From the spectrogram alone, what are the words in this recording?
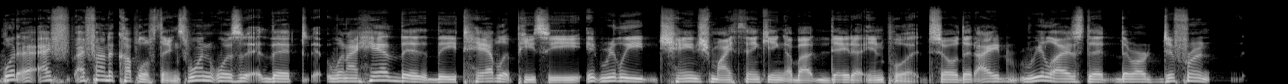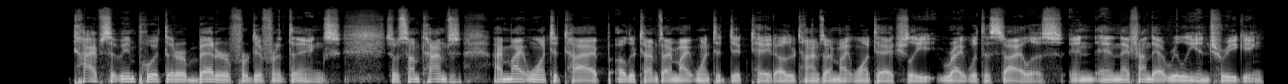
what I, I found a couple of things. One was that when I had the the tablet PC, it really changed my thinking about data input. So that I realized that there are different types of input that are better for different things. So sometimes I might want to type, other times I might want to dictate, other times I might want to actually write with a stylus. And, and I found that really intriguing.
